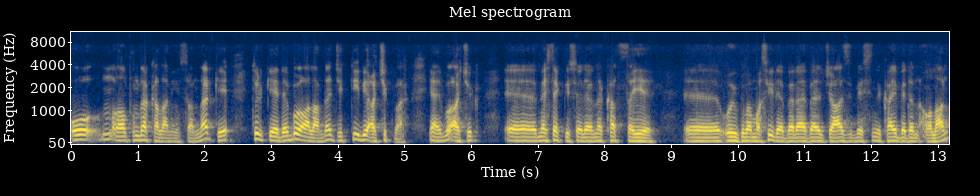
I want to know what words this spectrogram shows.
onun altında kalan insanlar ki Türkiye'de bu alanda ciddi bir açık var. Yani bu açık e, meslek liselerine katsayı e, uygulamasıyla beraber cazibesini kaybeden alan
